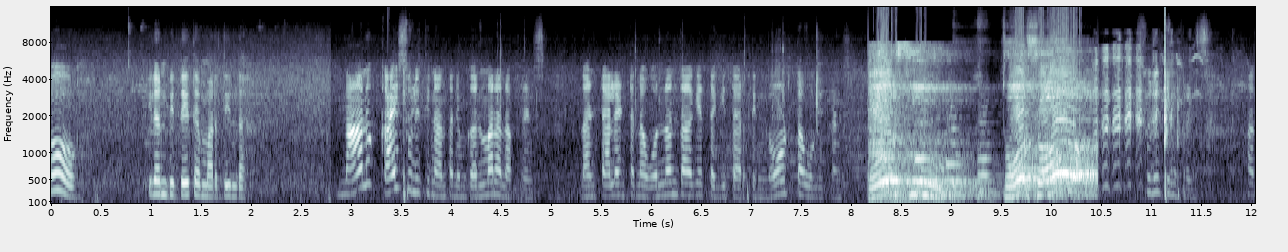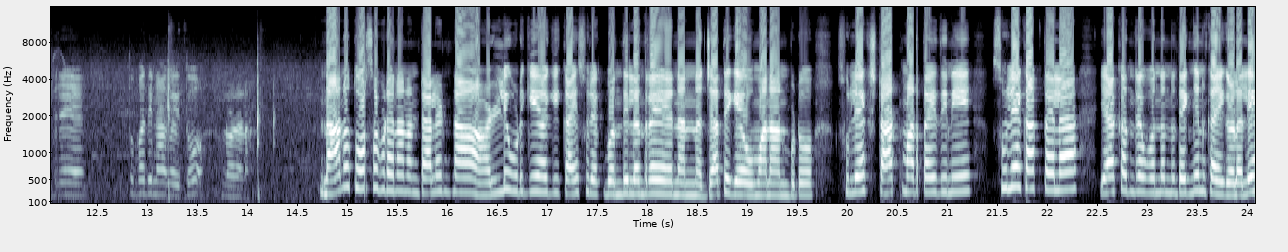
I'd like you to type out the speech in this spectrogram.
ಓ ಇಲ್ಲೊಂದು ಬಿದ್ದೈತೆ ಮರದಿಂದ. ನಾನು ಕಾಯಿ ಸುಲಿತೀನಿ ಅಂತ ನಿಮ್ಗೆ ಅನುಮಾನನ ಫ್ರೆಂಡ್ಸ್ ನನ್ನ ಟ್ಯಾಲೆಂಟನ್ನು ಒಂದೊಂದಾಗೆ ತೆಗಿತಾ ಇರ್ತೀನಿ. ನೋಡ್ತಾ ಹೋಗಿ ಫ್ರೆಂಡ್ಸ್ ಸುರಿತೀನಿ ಫ್ರೆಂಡ್ಸ್ ಆದರೆ ತುಂಬ ದಿನ ಆಗೋಯ್ತು. ನೋಡೋಣ. ನಾನು ತೋರ್ಸಬಿಡೋಣ ನನ್ನ ಟ್ಯಾಲೆಂಟ್ನ ಹಳ್ಳಿ ಹುಡುಗಿಯಾಗಿ ಕಾಯಿ ಸುಲಿಯಕ್ಕೆ ಬಂದಿಲ್ಲ ಅಂದರೆ ನನ್ನ ಜಾತಿಗೆ ಅವಮಾನ ಅಂದ್ಬಿಟ್ಟು ಸುಲಿಯಕ್ಕೆ ಸ್ಟಾರ್ಟ್ ಮಾಡ್ತಾ ಇದ್ದೀನಿ. ಸುಲಿಯಕ್ಕೆ ಆಗ್ತಾ ಇಲ್ಲ. ಯಾಕಂದರೆ ಒಂದೊಂದು ತೆಂಗಿನಕಾಯಿಗಳಲ್ಲಿ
